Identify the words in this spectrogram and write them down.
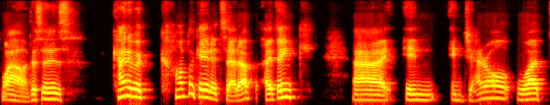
wow, this is kind of a complicated setup. I think uh, in, in general, what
